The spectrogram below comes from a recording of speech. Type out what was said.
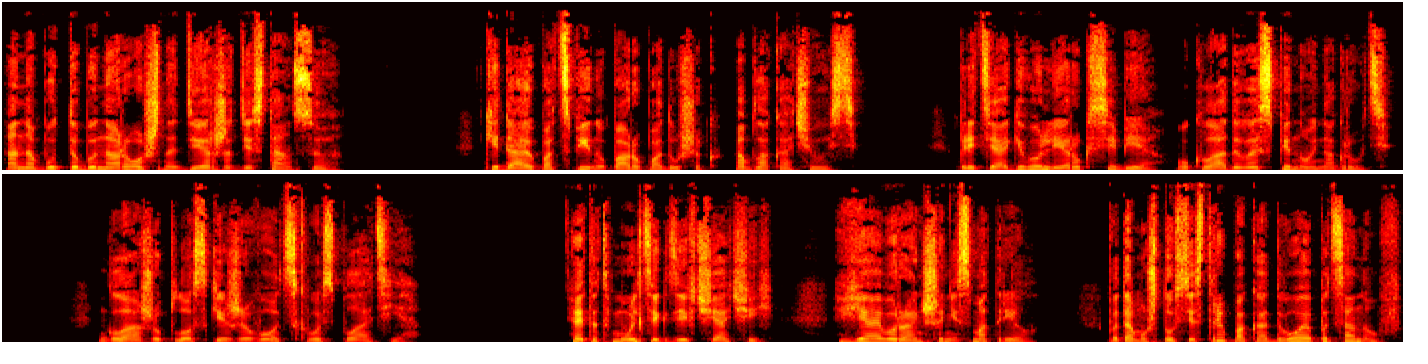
Она будто бы нарочно держит дистанцию. Кидаю под спину пару подушек, облокачиваюсь. Притягиваю Леру к себе, укладывая спиной на грудь. Глажу плоский живот сквозь платье. Этот мультик девчачий. Я его раньше не смотрел, потому что у сестры пока двое пацанов.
